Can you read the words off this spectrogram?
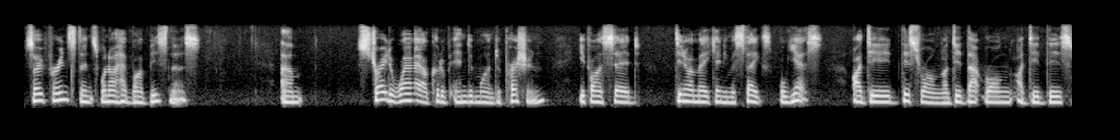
So, for instance, when I had my business, um, straight away I could have ended my depression if I said, Did I make any mistakes? Well, yes, I did this wrong, I did that wrong, I did this,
